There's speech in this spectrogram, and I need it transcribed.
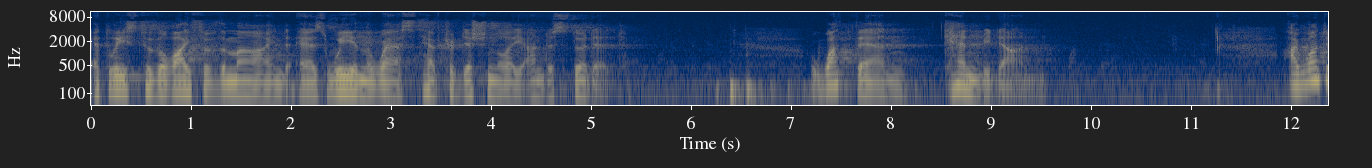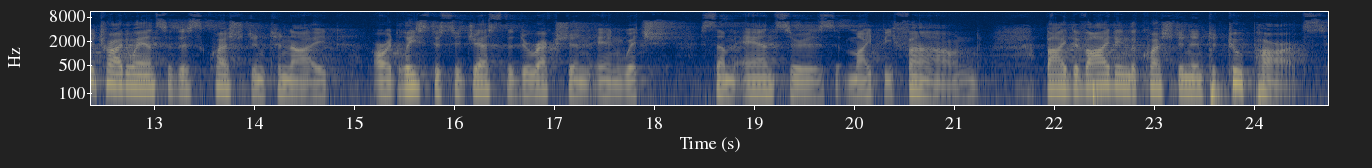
at least to the life of the mind as we in the West have traditionally understood it. What then can be done? I want to try to answer this question tonight, or at least to suggest the direction in which some answers might be found, by dividing the question into two parts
